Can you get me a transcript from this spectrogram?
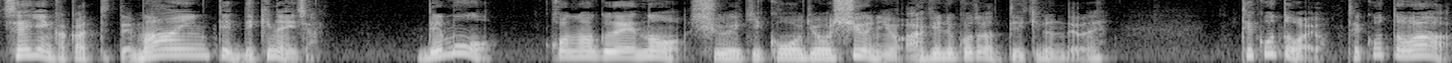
制限かかってて満員ってできないじゃん。でもこのぐらいの収益興行収入を上げることができるんだよね。ってことはよ。ってことは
